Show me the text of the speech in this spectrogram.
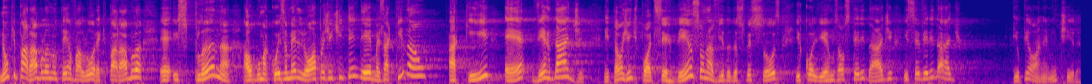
Não que parábola não tenha valor, é que parábola é, explana alguma coisa melhor para a gente entender, mas aqui não. Aqui é verdade. Então a gente pode ser bênção na vida das pessoas e colhermos austeridade e severidade. E o pior, né? Mentira.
